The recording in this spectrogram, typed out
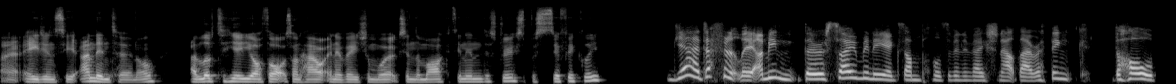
uh, agency, and internal, I'd love to hear your thoughts on how innovation works in the marketing industry specifically. Yeah, definitely. I mean, there are so many examples of innovation out there. I think the whole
